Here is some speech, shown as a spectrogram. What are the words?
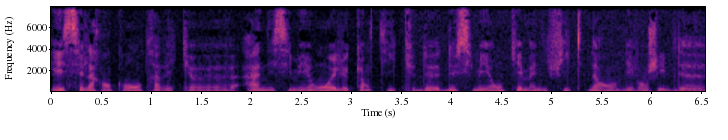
Et c'est la rencontre avec euh, Anne et Siméon et le cantique de, de Siméon qui est magnifique dans l'évangile de,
